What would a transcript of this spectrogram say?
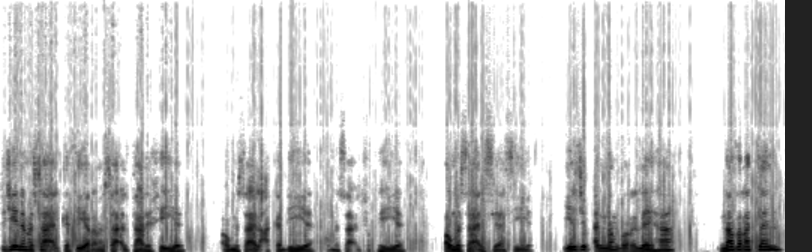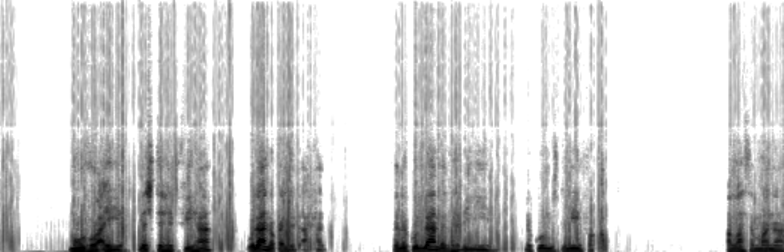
تجينا مسائل كثيرة مسائل تاريخية أو مسائل عقدية أو مسائل فقهية أو مسائل سياسية. يجب أن ننظر إليها نظرة موضوعية نجتهد فيها ولا نقلد أحد. فنكون لا مذهبيين نكون مسلمين فقط. الله سمانا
